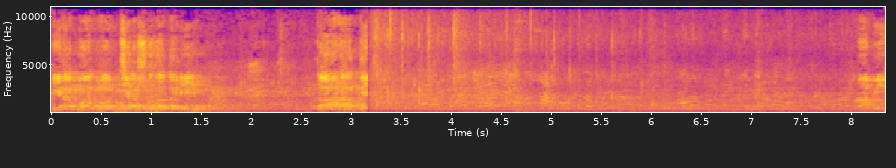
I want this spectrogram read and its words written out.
হিয়া পাল মঞ্চে আসো তাড়াতাড়ি। তার হাতে আমি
